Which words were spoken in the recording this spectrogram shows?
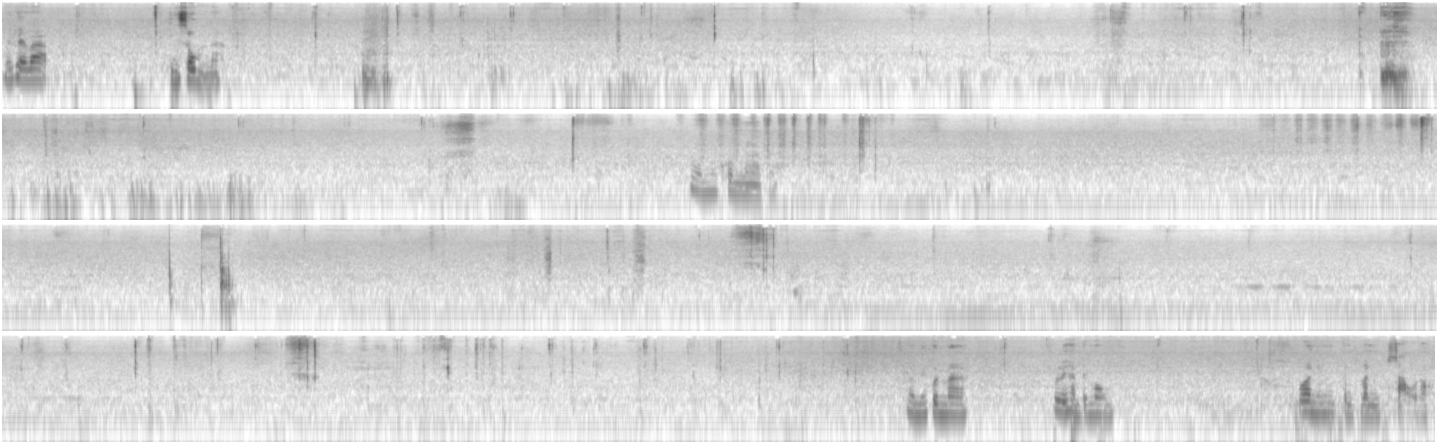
ไม่ใช่ว่า กินส้มนะ เหมือนมีคนมาแต่ มันมีคนมา ก็เลยหันไปมองเพราะวันนี้มันเป็นวันเสาร์เนาะ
